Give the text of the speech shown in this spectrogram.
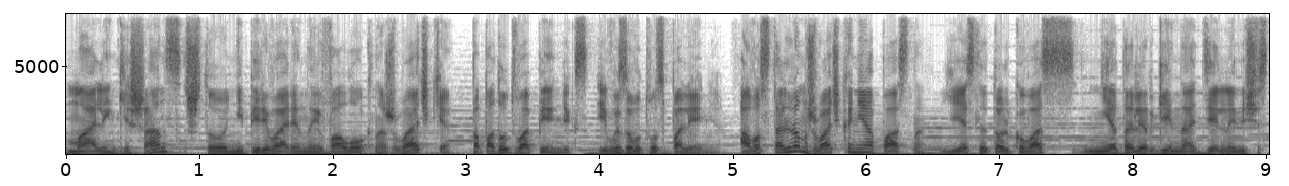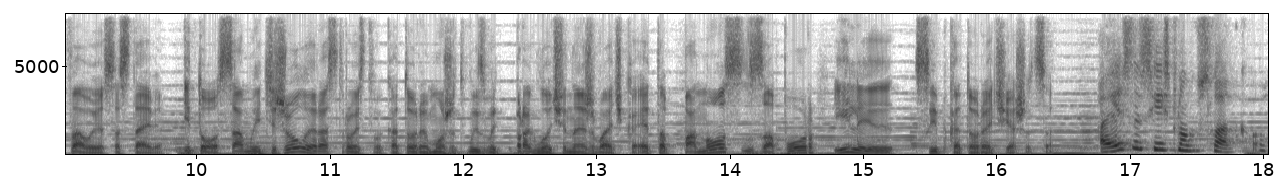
маленький шанс, что непереваренные волокна жвачки попадут в аппендикс и вызовут воспаление. А в остальном жвачка не опасна, если только у вас нет аллергии на отдельные вещества в ее составе. И то, самые тяжелые расстройства, которые может вызвать проглоченная жвачка, это понос, запор или сыпь, которая чешется. А если съесть много сладкого,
